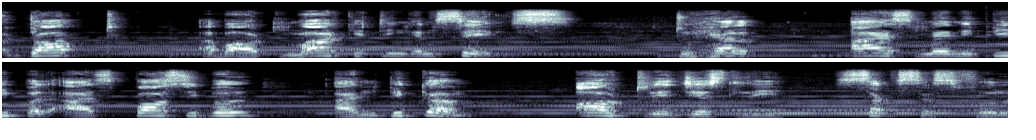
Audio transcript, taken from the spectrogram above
adopt about marketing and sales to help as many people as possible and become outrageously successful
